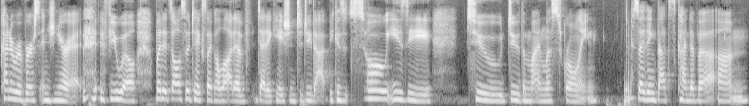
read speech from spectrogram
kind of reverse engineer it, if you will. But it also takes like a lot of dedication to do that because it's so easy to do the mindless scrolling. So I think that's kind of a, um,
